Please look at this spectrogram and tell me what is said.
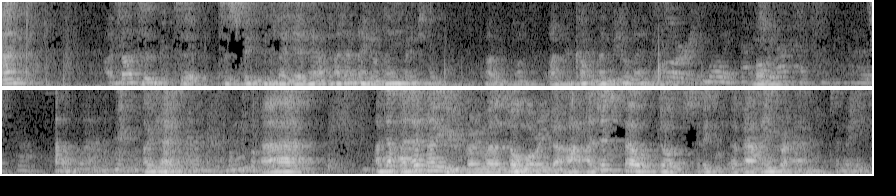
Um, I'd like to, to, to speak to this lady I don't know your name actually. I, I, I can't remember your name. Maureen. Maureen. Actually, Maureen. I've had something for her as well. Oh, wow. Okay. Uh, I, don't, I don't know you very well at all, Maureen, but I, I just felt God speak about Abraham to me.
